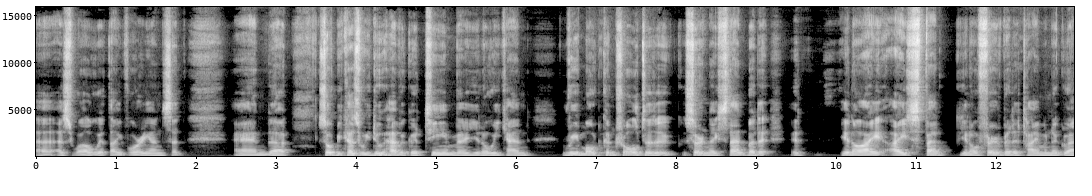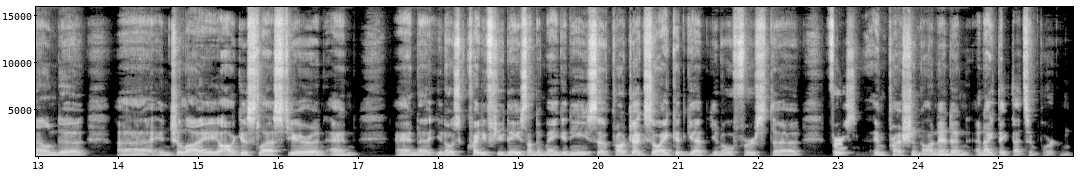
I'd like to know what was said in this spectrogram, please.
as well with Ivorians and and so because we do have a good team, you know we can remote control to a certain extent, but it, it you know, I, I spent, you know, a fair bit of time in the ground uh, uh, in July, August last year, and, and, and uh, you know, quite a few days on the manganese uh, project, so I could get, you know, first uh, first impression on it, and, and I think that's important.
